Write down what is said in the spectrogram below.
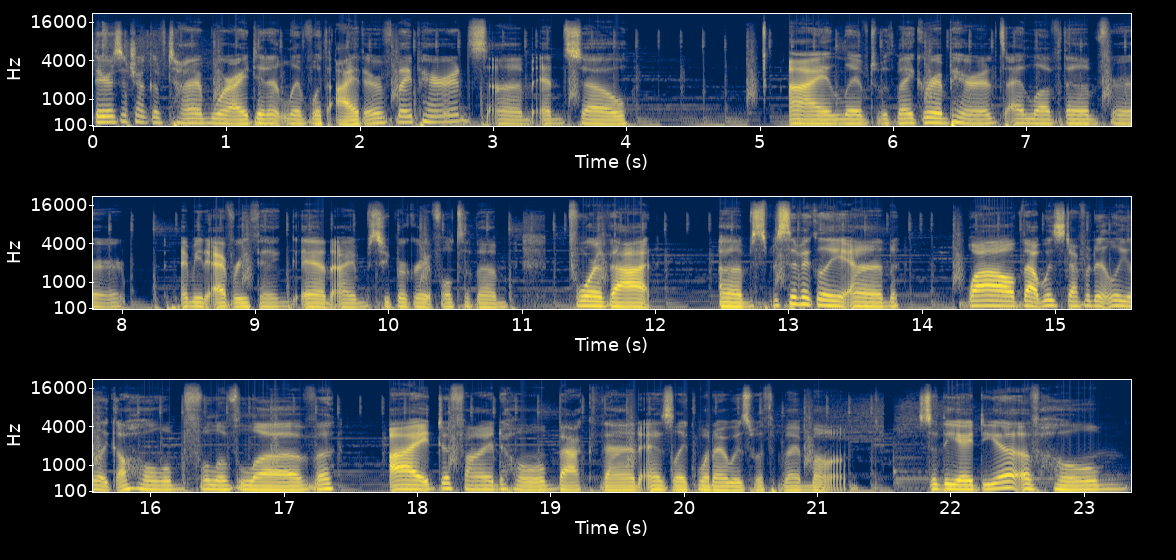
there's a chunk of time where I didn't live with either of my parents. Um, and so I lived with my grandparents. I love them for, I mean, everything. And I'm super grateful to them for that um, specifically. And while that was definitely like a home full of love, I defined home back then as like when I was with my mom. So the idea of home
